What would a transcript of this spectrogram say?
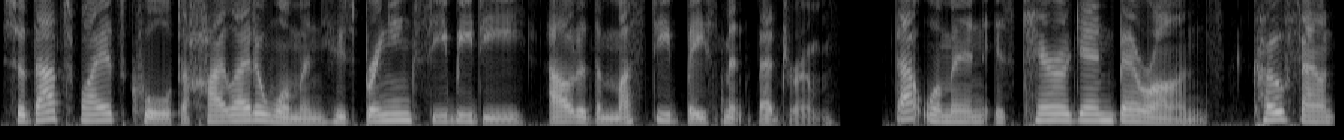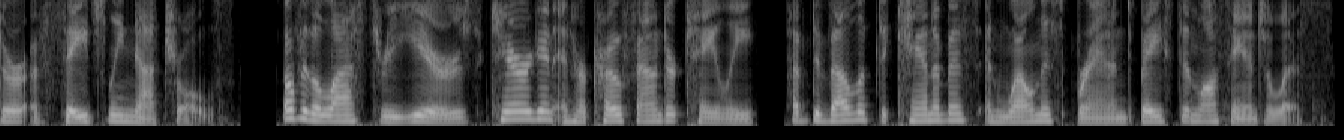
So that's why it's cool to highlight a woman who's bringing CBD out of the musty basement bedroom. That woman is Kerrigan Behrens, co founder of Sagely Naturals. Over the last three years, Kerrigan and her co founder Kaylee have developed a cannabis and wellness brand based in Los Angeles.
